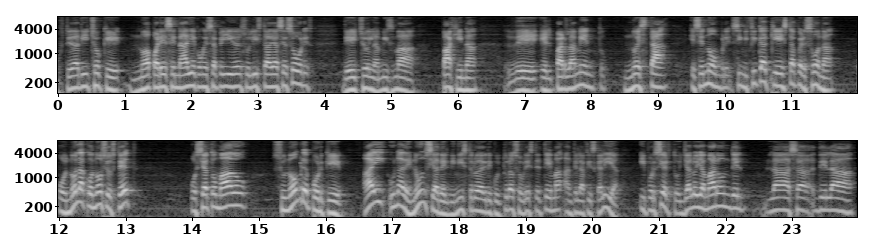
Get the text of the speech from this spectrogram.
usted ha dicho que no aparece nadie con ese apellido en su lista de asesores. De hecho, en la misma página del Parlamento no está ese nombre. Significa que esta persona o no la conoce usted o se ha tomado su nombre porque hay una denuncia del ministro de Agricultura sobre este tema ante la Fiscalía. Y por cierto, ya lo llamaron del, de la,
